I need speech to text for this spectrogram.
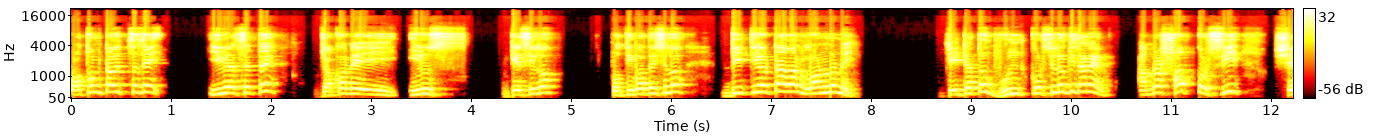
প্রথমটা হচ্ছে যে ইউএসএ তে যখন এই ইউনুস গেছিল, প্রতিবাদ হয়েছিল, দ্বিতীয়টা আবার লন্ডনে। যেটা তো ভুল করছিল কি জানেন? আমরা সব করছি, সে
